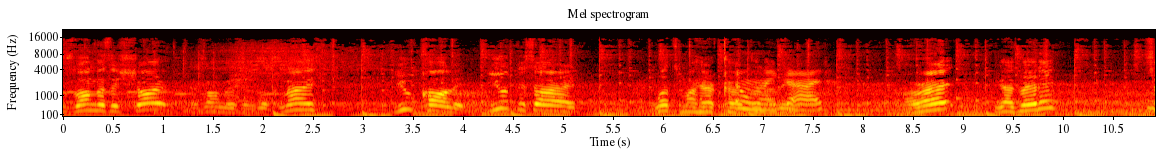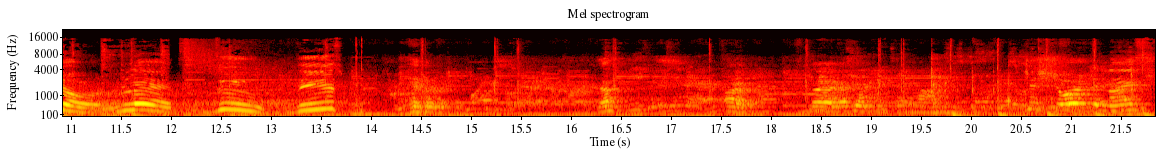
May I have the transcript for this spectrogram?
As long as it's short, as long as it looks nice, you call it. You decide what's my haircut Oh gonna my be. god. All right, you guys ready? So let's do this. Yeah. All right. Uh, that's it. Just short and nice,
